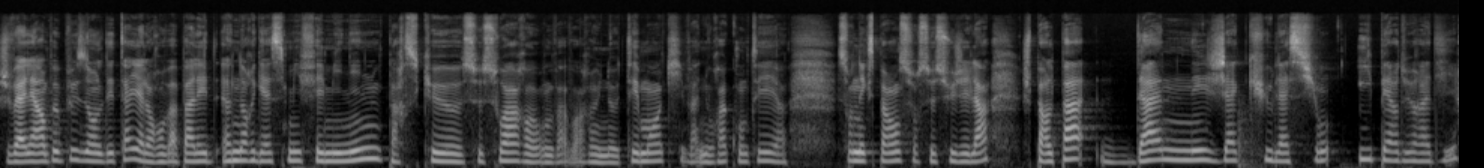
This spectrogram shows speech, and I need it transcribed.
je vais aller un peu plus dans le détail. Alors, on va parler d'anorgasmie féminine parce que ce soir, on va avoir une témoin qui va nous raconter euh, son expérience sur ce sujet-là. Je ne parle pas d'anéjaculation, hyper dur à dire,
